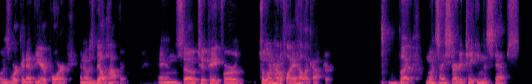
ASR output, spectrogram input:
I was working at the airport, and I was bellhopping. And so to pay for to learn how to fly a helicopter. But once I started taking the steps,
